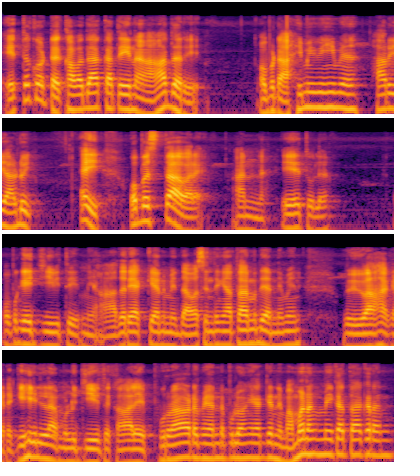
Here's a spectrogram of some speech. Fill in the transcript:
එතකොට කවදාකත් එන ආදරය ඔබට අහිමිවීම හරි අඩුයි. ඇයි ඔබ ස්ථාවරයි අන්න ඒ තුළ ඔබගේ ජීවිතේ මේ ආදරයක් කියන මේ දවසින්ද අතරම දෙයක් නෙමෙයි විවාහකට ගිහිල්ලා මුළු ජීවිත කාලේ පුරාටම යන්න පුළුවන් එකක් ගැන මම නම් මේ කතා කරන්නේ.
